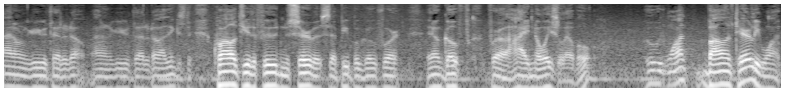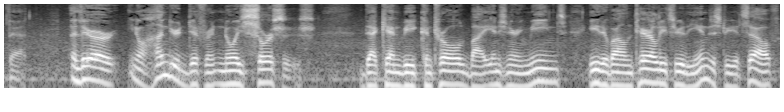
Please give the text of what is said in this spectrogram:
I don't agree with that at all. I don't agree with that at all. I think it's the quality of the food and the service that people go for. They don't go f- for a high noise level. Who would want voluntarily want that? And there are, you know, a hundred different noise sources that can be controlled by engineering means, either voluntarily through the industry itself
